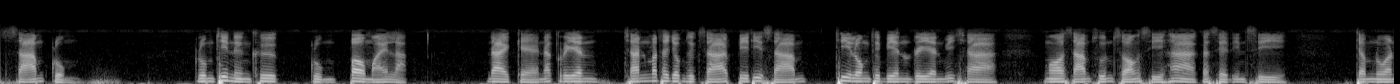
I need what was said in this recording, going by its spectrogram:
3กลุ่ม กลุ่มที่1คือกลุ่มเป้าหมายหลัก ได้แก่นักเรียนชั้นมัธยมศึกษาปีที่3ที่ลงทะเบียนเรียนวิชาง30245 เกษตรอินทรีย์จำนวน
